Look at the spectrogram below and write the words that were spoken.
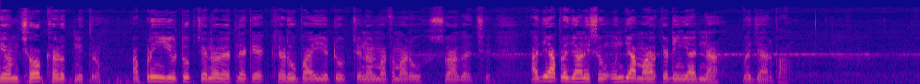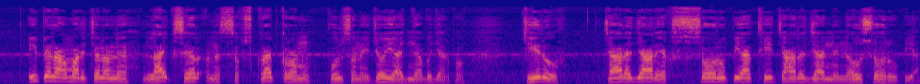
કેમ છો ખેડૂત મિત્રો? આપણી યુટ્યુબ ચેનલ એટલે કે ખેડૂભાઈ યુટ્યુબ ચેનલમાં તમારું સ્વાગત છે. આજે આપણે જાણીશું ઊંઝા માર્કેટિંગ યાર્ડના બજાર ભાવ. એ પહેલાં અમારી ચેનલને લાઇક શેર અને સબસ્ક્રાઇબ કરવાનું ભૂલશો નહીં. જોઈએ આજના બજાર ભાવ. જીરું ચાર હજાર એકસો રૂપિયાથી ચાર હજાર ને નવસો રૂપિયા.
